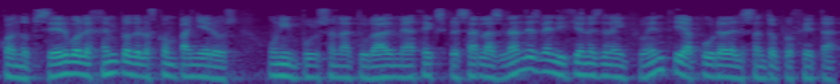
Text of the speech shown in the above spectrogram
cuando observo el ejemplo de los compañeros, un impulso natural me hace expresar las grandes bendiciones de la influencia pura del santo profeta,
